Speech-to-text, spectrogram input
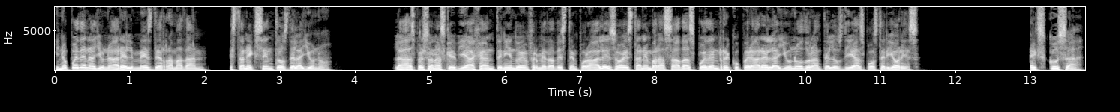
y no pueden ayunar el mes de Ramadán están exentos del ayuno. Las personas que viajan teniendo enfermedades temporales o están embarazadas pueden recuperar el ayuno durante los días posteriores. Excusa.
